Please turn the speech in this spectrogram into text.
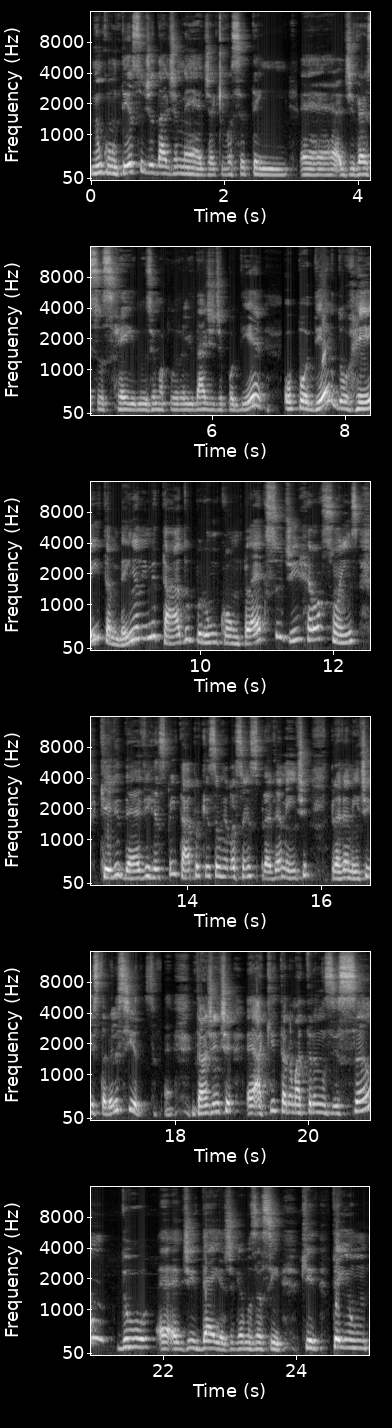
num contexto de Idade Média, que você tem é, diversos reinos e uma pluralidade de poder, o poder do rei também é limitado por um complexo de relações que ele deve respeitar, porque são relações previamente, previamente estabelecidas. Né? Então a gente é, aqui está numa transição do, é, de ideias, digamos assim, que tem um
